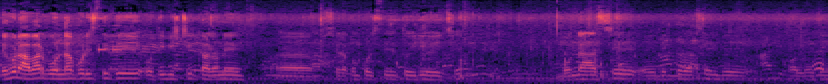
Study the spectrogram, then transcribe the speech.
দেখুন, আবার বন্যা পরিস্থিতি, অতিবৃষ্টির কারণে সেরকম পরিস্থিতি তৈরি হয়েছে। বন্যা আসছে দেখতে পাচ্ছেন যে অলরেডি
